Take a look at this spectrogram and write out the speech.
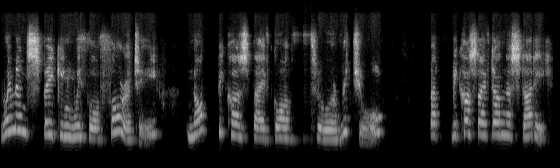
Women speaking with authority, not because they've gone through a ritual, but because they've done the study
